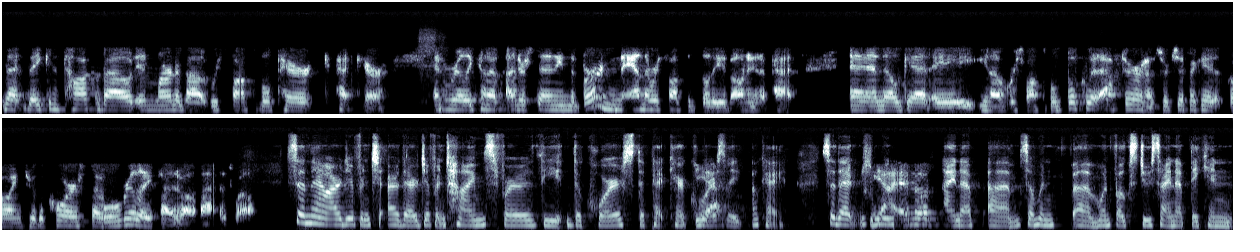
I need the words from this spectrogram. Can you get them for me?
that they can talk about and learn about responsible pet care and really kind of understanding the burden and the responsibility of owning a pet. And they'll get a you know responsible booklet after and a certificate going through the course. So we're really excited about that as well. So now are different are there different times for the the course, the pet care course? Yeah. Like, Okay. So that Yeah, and those- sign up um, so when um, when folks do sign up they can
